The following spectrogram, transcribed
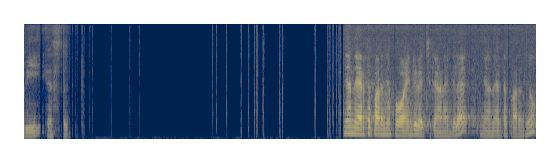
വി എസ് ഞാൻ നേരത്തെ പറഞ്ഞ പോയിന്റ് വെച്ചിട്ടാണെങ്കിൽ ഞാൻ നേരത്തെ പറഞ്ഞു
